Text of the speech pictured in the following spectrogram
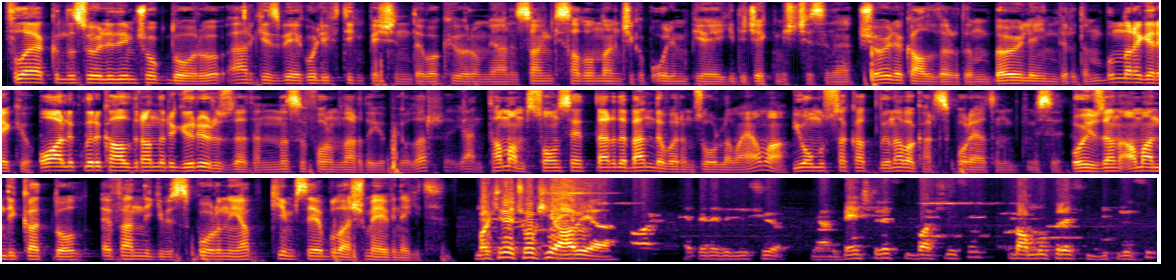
Fly hakkında söylediğim çok doğru. Herkes bir ego lifting peşinde bakıyorum yani. Sanki salondan çıkıp olimpiyaya gidecekmişçesine. Şöyle kaldırdım, böyle indirdim. Bunlara gerek yok. O ağırlıkları kaldıranları görüyoruz zaten nasıl formlarda yapıyorlar. Yani tamam son setlerde ben de varım zorlamaya ama bir omuz sakatlığına bakar spor hayatının bitmesi. O yüzden aman dikkatli ol. Efendi gibi sporunu yap. Kimseye bulaşma evine git. Makine çok iyi abi ya. tepede birleşiyor. Yani bench press gibi başlıyorsun, dumbbell press gibi bitiriyorsun.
